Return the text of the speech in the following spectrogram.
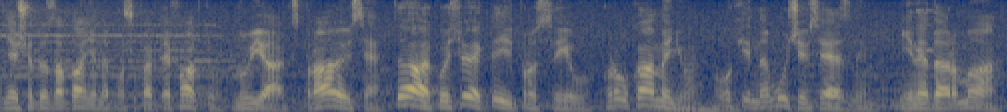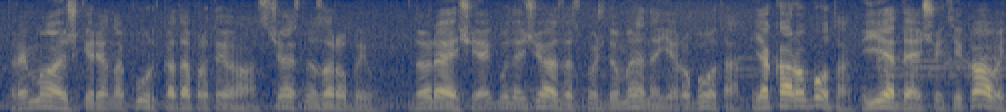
Я щодо завдання на пошук артефакту. Ну як, справився? Так, ось як ти і просив. Кров каменю. Ох і намучився я з ним. І не дарма. тримаєш шкіряна куртка та протигаз. Чесно заробив. До речі, як буде час, заскоч до мене, є робота. Яка робота? Є дещо цікавить?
